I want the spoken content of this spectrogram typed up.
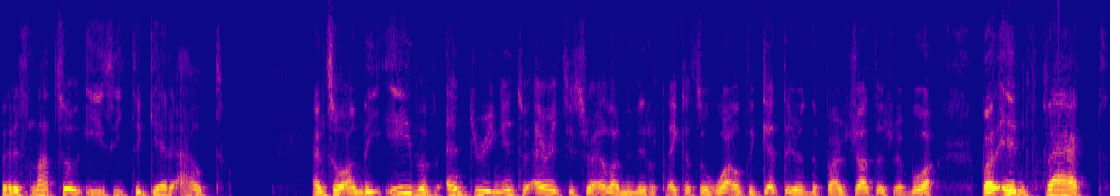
that it's not so easy to get out. And so on the eve of entering into Eretz Israel, I mean, it'll take us a while to get there in the Parshat Shavua, but in fact,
